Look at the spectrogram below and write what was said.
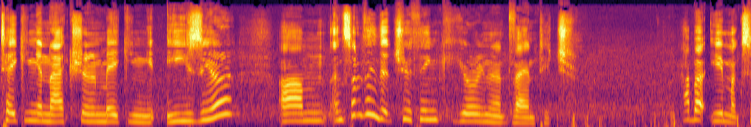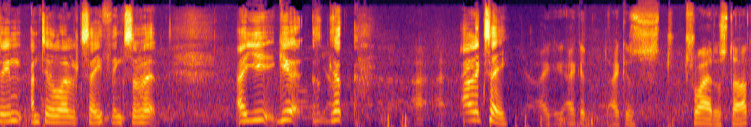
taking an action and making it easier, um, and something that you think you're in advantage. How about you, Maxim? Until Alexei thinks of it. Are you, you got, Alexei? I, I could I could try to start.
